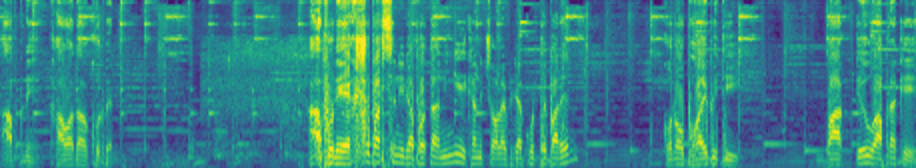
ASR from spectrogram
আপনি খাওয়া দাওয়া করবেন। আপনি একশো পার্সেন্ট নিরাপত্তা নিয়ে এখানে চলাফেরা করতে পারেন। কোনো ভয়ভীতি বা কেউ আপনাকে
